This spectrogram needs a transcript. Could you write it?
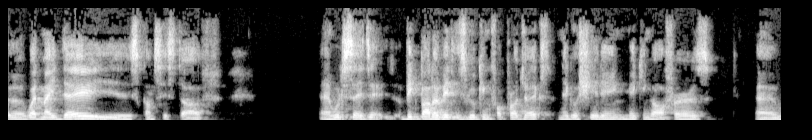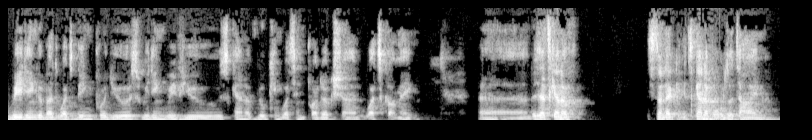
uh, what my day is consists of. I would say the, a big part of it is looking for projects, negotiating, making offers, uh, reading about what's being produced, reading reviews, kind of looking what's in production, what's coming. Uh, but that's kind of it's not like it's kind of all the time,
